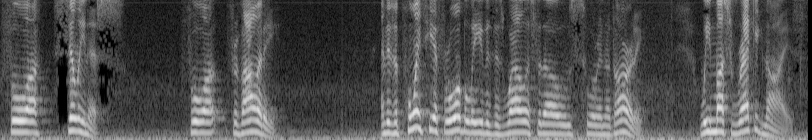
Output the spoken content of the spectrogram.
for silliness, for frivolity. And there's a point here for all believers as well as for those who are in authority. We must recognize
